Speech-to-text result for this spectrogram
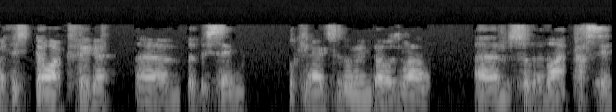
of this dark figure, um, that they see looking out of the window as well, um, sort of like passing,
